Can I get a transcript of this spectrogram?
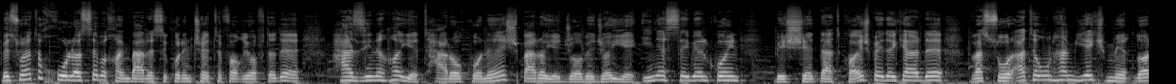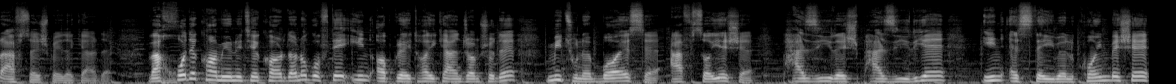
به صورت خلاصه بخوایم بررسی کنیم چه اتفاقی افتاده هزینه های تراکنش برای جابجایی این استیبل کوین به شدت کاهش پیدا کرده و سرعت اون هم یک مقدار افزایش پیدا کرده. و خود community کاردانو گفته این upgrade هایی که انجام شده می‌تونه باعث افزایش پذیرش پذیری این استیبل کوین بشه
